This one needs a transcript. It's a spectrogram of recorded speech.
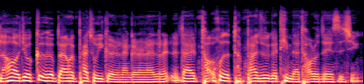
然后就各个班会派出一个人、两个人来来来讨，或者他派出一个 team 来讨论这件事情。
